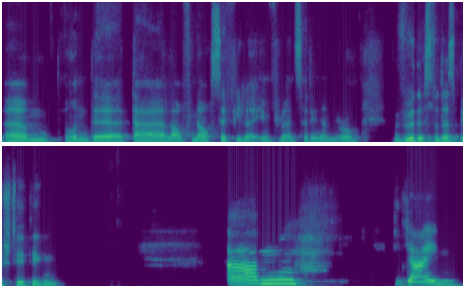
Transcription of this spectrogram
ähm, und äh, da laufen auch sehr viele Influencerinnen rum. Würdest du das bestätigen? Ähm, jein.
